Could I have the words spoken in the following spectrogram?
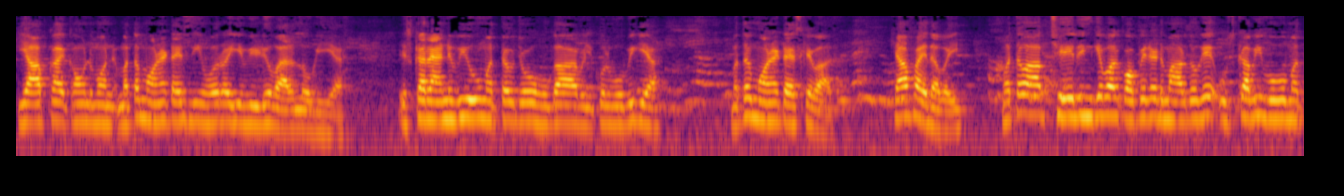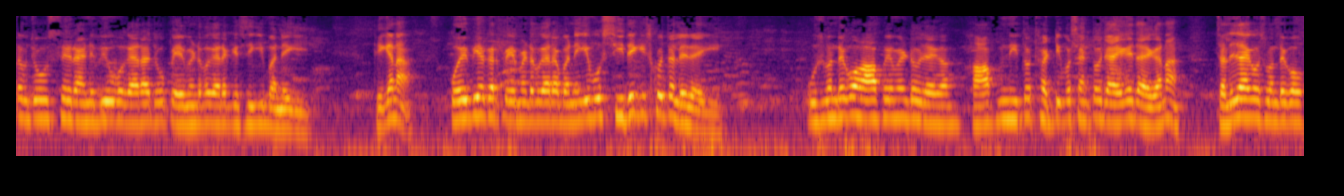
कि आपका अकाउंट मतलब मोनेटाइज नहीं हो रहा, ये वीडियो वायरल हो गई है। इसका रैंड मतलब जो होगा, बिल्कुल वो भी गया। मतलब मोनेटाइज के बाद। क्या फ़ायदा भाई? मतलब आप छह दिन के बाद कॉपीराइट मार दोगे, उसका भी वो मतलब जो उससे रेंट व्यू वगैरह, जो पेमेंट वगैरह किसी की बनेगी, ठीक है ना? कोई भी अगर पेमेंट वगैरह बनेगी, वो सीधे किसको चले जाएगी? उस बंदे को हाफ़ पेमेंट हो जाएगा। हाफ़ नहीं तो थर्टी परसेंट तो जाएगा जाएगा ना? चले जाएगा उस बंदे को।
